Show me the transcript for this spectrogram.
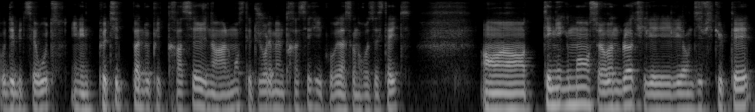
au début de ses routes. Il a une petite panoplie de tracés. Généralement, c'était toujours les mêmes tracés qui couraient à San Jose State. En, techniquement, sur run block, il est, en difficulté,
